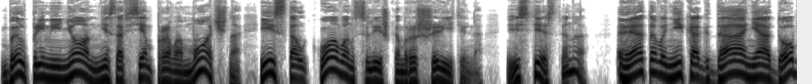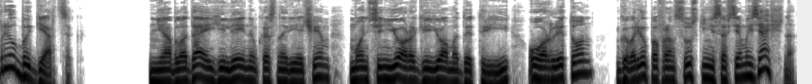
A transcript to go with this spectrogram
был применен не совсем правомочно и истолкован слишком расширительно. Естественно, этого никогда не одобрил бы герцог. Не обладая елейным красноречием монсеньора Гийома де Три, Орлитон говорил по-французски не совсем изящно,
